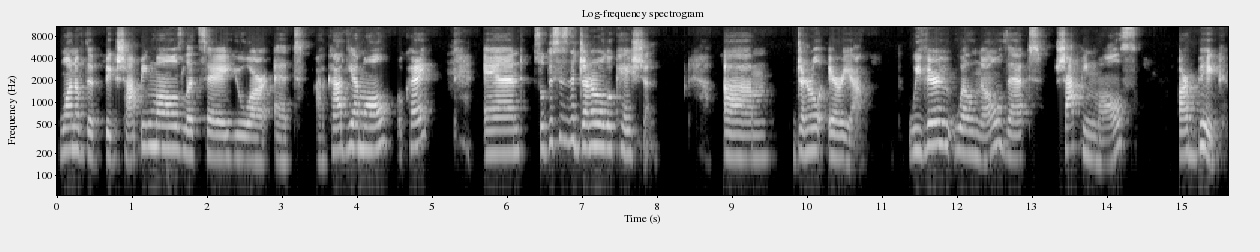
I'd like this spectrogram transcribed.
one of the big shopping malls. Let's say you are at Arkadia Mall, okay? And so this is the general location um, general area. We very well know that shopping malls are big.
